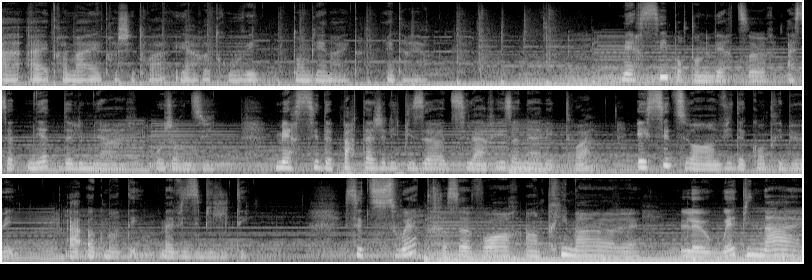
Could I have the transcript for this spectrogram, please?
à être maître chez toi et à retrouver ton bien-être intérieur. Merci pour ton ouverture à cette miette de lumière aujourd'hui. Merci de partager l'épisode s'il a résonné avec toi et si tu as envie de contribuer à augmenter ma visibilité. Si tu souhaites recevoir en primeur le webinaire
